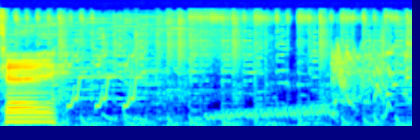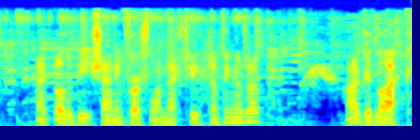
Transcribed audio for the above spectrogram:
Okay. Might be able to beat Shining Force 1 next week, don't think goes up. Oh, good luck.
